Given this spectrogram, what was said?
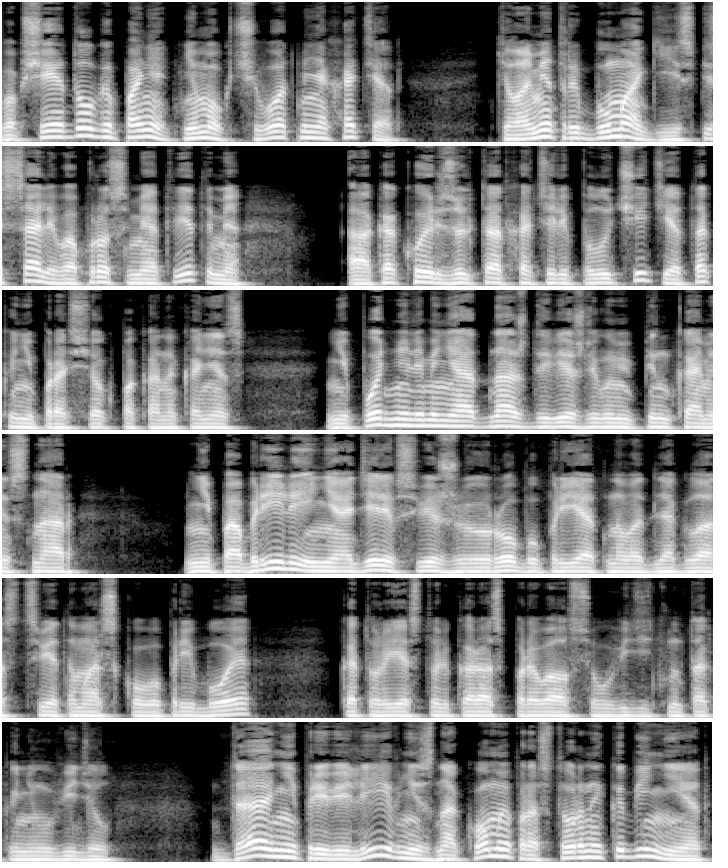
Вообще я долго понять не мог, чего от меня хотят. Километры бумаги исписали вопросами-ответами, а какой результат хотели получить, я так и не просек, пока, наконец, не подняли меня однажды вежливыми пинками с нар, не побрили и не одели в свежую робу приятного для глаз цвета морского прибоя, который я столько раз порывался увидеть, но так и не увидел, да не привели в незнакомый просторный кабинет,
